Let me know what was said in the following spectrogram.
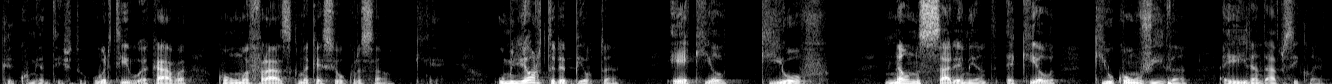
que comente isto, o artigo acaba com uma frase que me aqueceu o coração, que é: o melhor terapeuta é aquele que ouve, não necessariamente aquele que o convida a ir andar de bicicleta.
